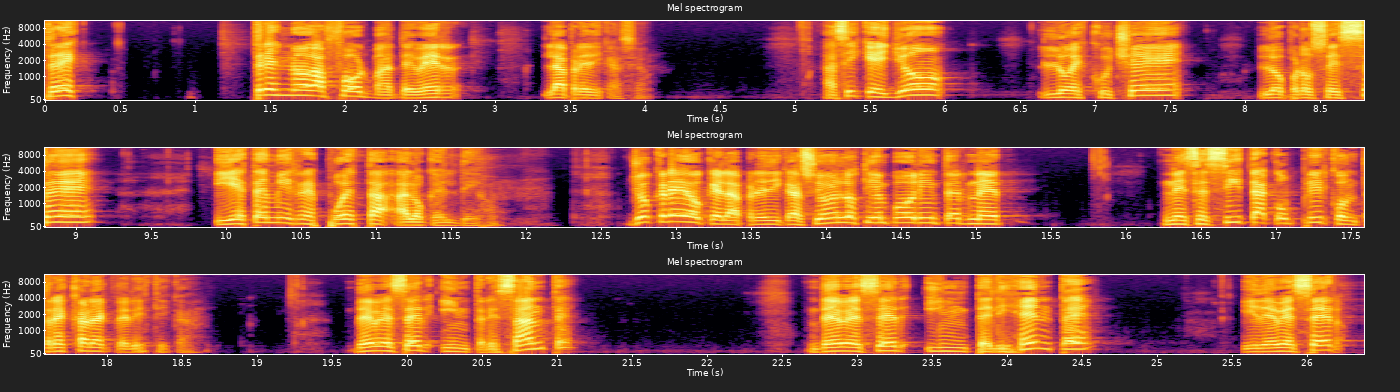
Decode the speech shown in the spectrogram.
tres, tres nuevas formas de ver la predicación. Así que yo lo escuché, lo procesé y esta es mi respuesta a lo que él dijo. Yo creo que la predicación en los tiempos del Internet necesita cumplir con tres características. Debe ser interesante, debe ser inteligente y debe ser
